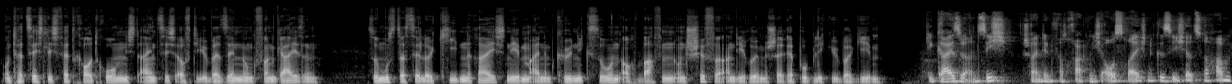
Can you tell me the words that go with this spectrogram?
Und tatsächlich vertraut Rom nicht einzig auf die Übersendung von Geiseln. So muss das Seleukidenreich neben einem Königssohn auch Waffen und Schiffe an die römische Republik übergeben. Die Geisel an sich scheint den Vertrag nicht ausreichend gesichert zu haben.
